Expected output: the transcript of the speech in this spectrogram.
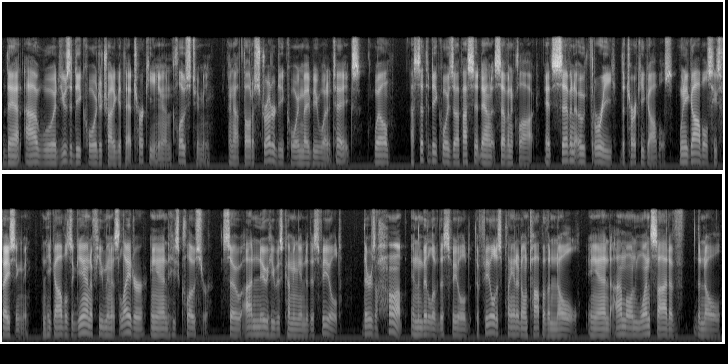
that I would use a decoy to try to get that turkey in close to me. And I thought a strutter decoy may be what it takes. Well, I set the decoys up. I sit down at 7 o'clock. At 7.03, the turkey gobbles. When he gobbles, he's facing me and he gobbles again a few minutes later and he's closer. So I knew he was coming into this field. There's a hump in the middle of this field. The field is planted on top of a knoll, and I'm on one side of the knoll.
